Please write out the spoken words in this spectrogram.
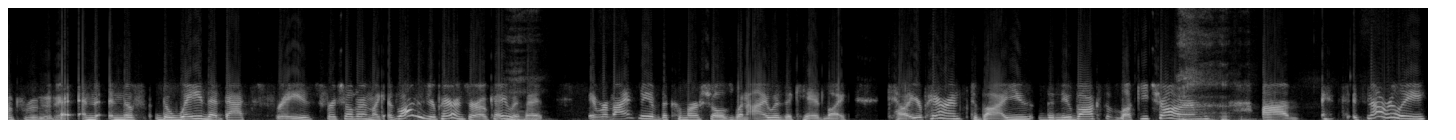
approve of it. And and the the way that that's phrased for children, like as long as your parents are okay with it, it reminds me of the commercials when I was a kid, like tell your parents to buy you the new box of Lucky Charms. um, it's, it's not really,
